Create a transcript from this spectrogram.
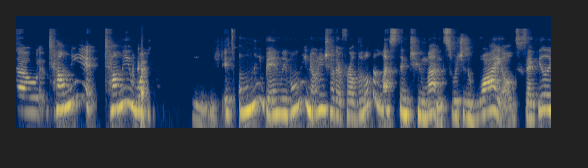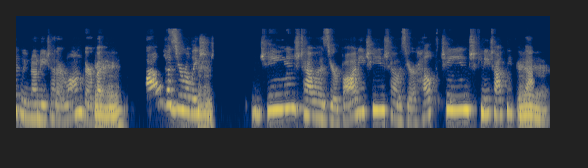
so tell me, tell me okay. what changed. It's only been we've only known each other for a little bit less than two months, which is wild because I feel like we've known each other longer. But mm-hmm. how has your relationship mm-hmm. changed? How has your body changed? How has your health changed? Can you talk me through mm. that?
